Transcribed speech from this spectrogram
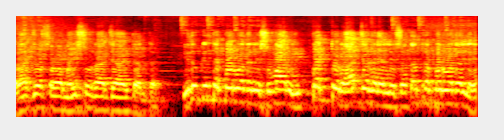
ರಾಜ್ಯೋತ್ಸವ ಮೈಸೂರು ರಾಜ್ಯ ಆಯ್ತಂತೆ. ಇದಕ್ಕಿಂತ ಪೂರ್ವದಲ್ಲಿ ಸುಮಾರು ಇಪ್ಪತ್ತು ರಾಜ್ಯಗಳಲ್ಲಿ, ಸ್ವತಂತ್ರ ಪೂರ್ವದಲ್ಲಿ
